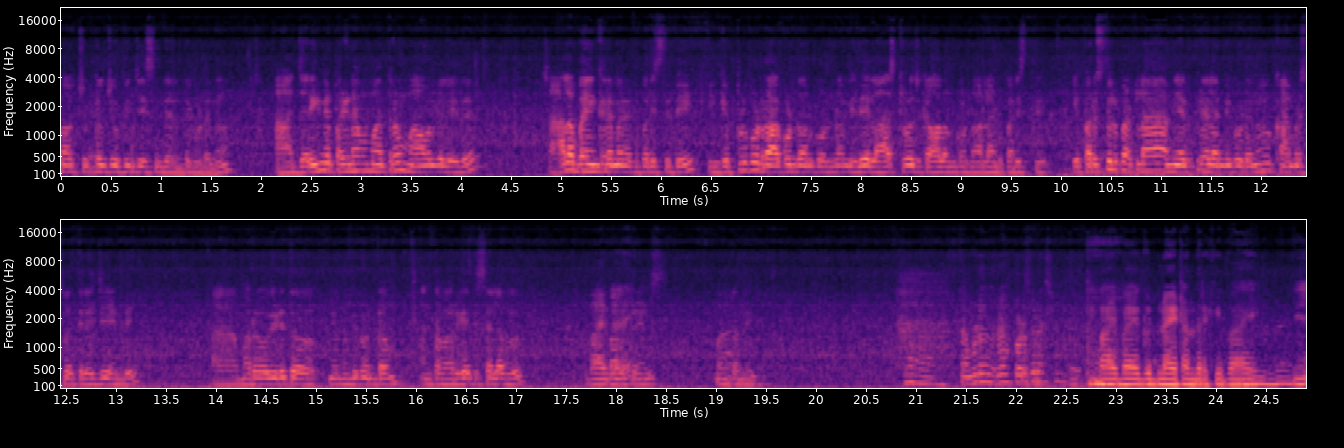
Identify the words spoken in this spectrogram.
మాకు చుక్కలు చూపించేసింది అదంతా కూడాను. ఆ జరిగిన పరిణామం మాత్రం మామూలుగా లేదు. చాలా భయంకరమైన పరిస్థితి. ఇంకెప్పుడు కూడా రాకూడదు అనుకుంటున్నాం. ఇదే లాస్ట్ రోజు కావాలనుకుంటున్నాం అలాంటి పరిస్థితి. ఈ పరిస్థితుల పట్ల మీ అభిప్రాయాలన్నీ కూడాను కామెంట్స్లో తెలియజేయండి. మరో వీడియోతో మేము ముందుకుంటాం అంతవరకు అయితే సెలవు. Bye bye bye. ఫ్రెండ్స్. ఉంటాం మీకు తమ్ముడు రా పడుకురా. బాయ్ బాయ్ గుడ్ నైట్ అందరికి బాయ్. ఏ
